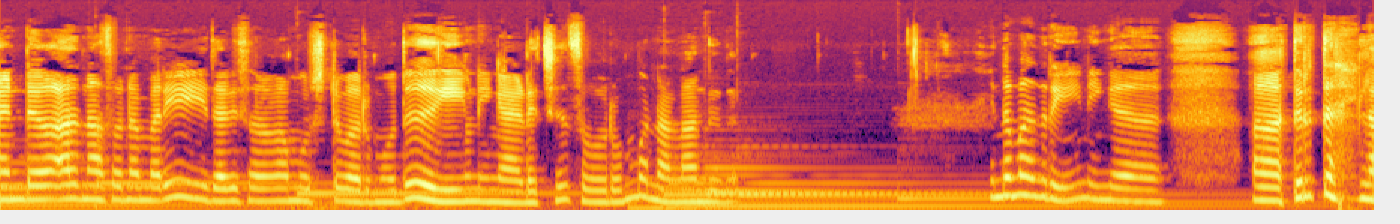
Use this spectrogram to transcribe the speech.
அண்டு uh, அது நான் சொன்ன மாதிரி தரிசனம்லாம் முடிச்சுட்டு வரும்போது ஈவினிங் ஆகிடுச்சு ஸோ ரொம்ப நல்லா இருந்தது. இந்த மாதிரி நீங்கள் திருத்தணியில்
